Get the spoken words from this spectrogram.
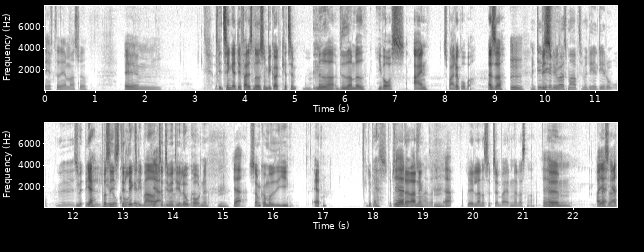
hæftede jeg mig også ved. Øhm, Og det tænker jeg, det er faktisk noget, som vi godt kan tage med videre med i vores egen spejdergrupper. Altså, mm, Men det ligger det vi- jo også meget op til med de her dialog. Øh, spil, ja, præcis, det ligger de meget op Ja. til, de med dialogkortene, Mm. ja, som kom ud i 18. Kan det Ja, passe? det ja, er det der passer retning. Mm. Ja. Det er et eller andet september 18 eller sådan noget. Øh, Øhm, og jeg, altså- jeg,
